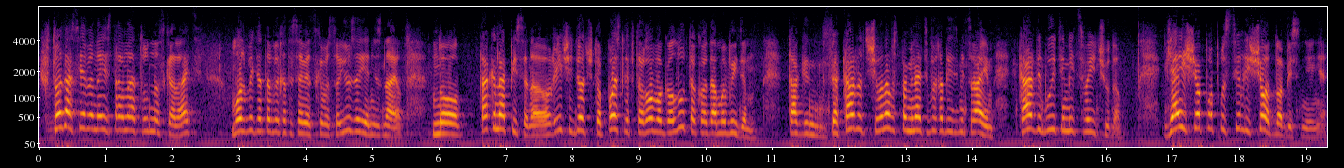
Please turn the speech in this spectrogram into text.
Что за северная страна, трудно сказать. Может быть, это выход из Советского Союза, я не знаю. Но так и написано. Речь идет, что после второго Галута, когда мы выйдем, так закажут, чего надо вспоминать выход из Мицраим. Каждый будет иметь свои чудо. Я еще пропустил еще одно объяснение.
